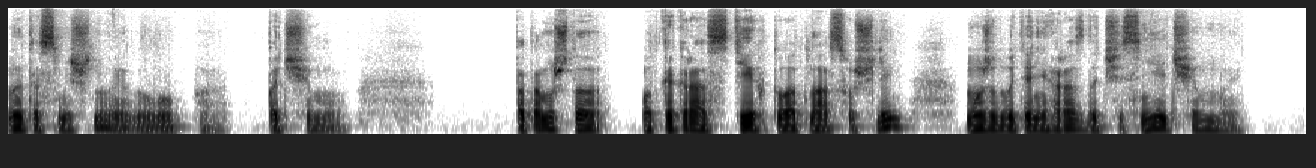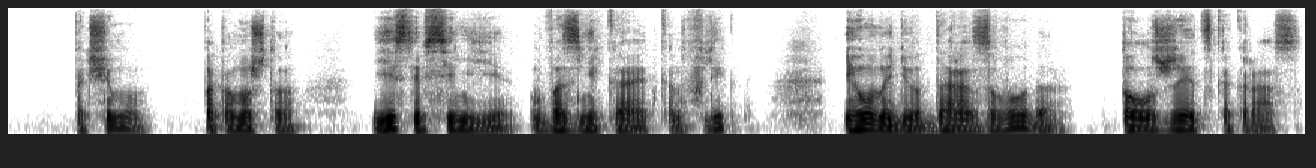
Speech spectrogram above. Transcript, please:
ну это смешно и глупо. Почему? Потому что вот как раз те, кто от нас ушли, может быть, они гораздо честнее, чем мы. Почему? Потому что если в семье возникает конфликт, и он идет до развода, то лжец как раз,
